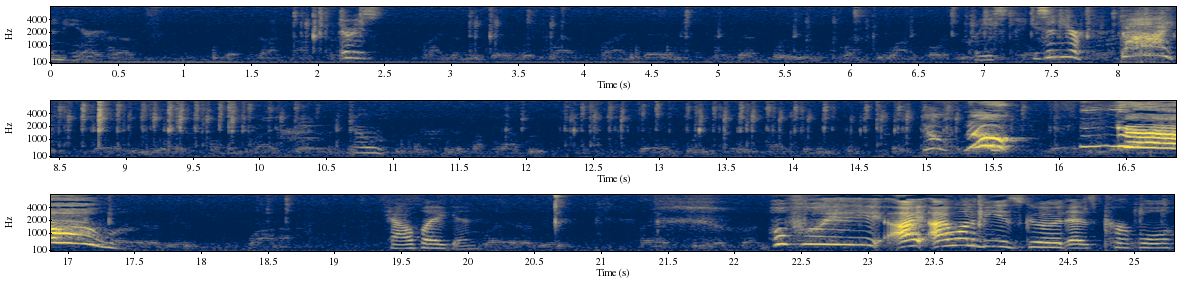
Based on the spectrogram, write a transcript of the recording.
in here. There he is. Please. He's in here. Die! No. No! No! No! Yeah, I'll play again. Hopefully, I, I want to be as good as Purple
